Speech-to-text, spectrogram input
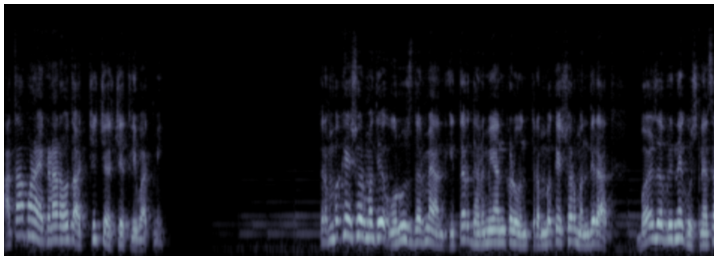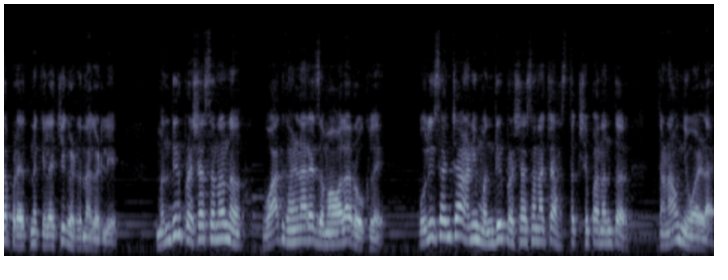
आता आपण ऐकणार आहोत आजची चर्चेतली बातमी. त्र्यंबकेश्वरमध्ये उरुस दरम्यान इतर धर्मियांकडून त्र्यंबकेश्वर मंदिरात बळजबरीने घुसण्याचा प्रयत्न केल्याची घटना घडली आहे. मंदिर प्रशासनानं वाद घालणाऱ्या जमावाला रोखलंय. पोलिसांच्या आणि मंदिर प्रशासनाच्या हस्तक्षेपानंतर तणाव निवळलाय.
